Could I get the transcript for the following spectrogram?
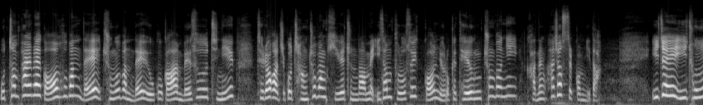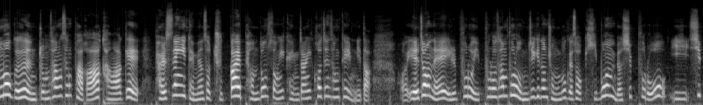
5,800원 후반대 중후반대 요 구간 매수 진입 들여가지고 장 초반 기회 준 다음에 2, 3% 수익권 이렇게 대응 충분히 가능하셨을 겁니다. 이제 이 종목은 좀 상승파가 강하게 발생이 되면서 주가의 변동성이 굉장히 커진 상태입니다. 어, 예전에 1%, 2%, 3% 움직이던 종목에서 기본 몇십 프로, 이 10%,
